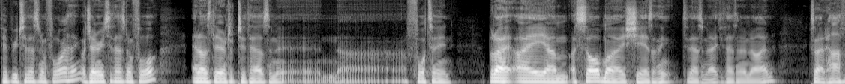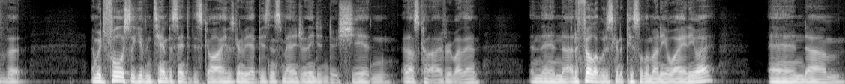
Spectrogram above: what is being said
February 2004, I think, or January 2004, and I was there until 2014. But I I, um, I sold my shares, I think 2008, 2009, because I had half of it. And we'd foolishly given 10% to this guy who was going to be our business manager, and he didn't do shit. And, and I was kind of over it by then. And then, uh, and I felt like we are just going to piss all the money away anyway. And, um,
